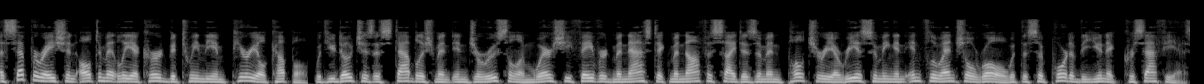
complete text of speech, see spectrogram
A separation ultimately occurred between the imperial couple, with Eudocia's establishment in Jerusalem where she favored monastic Monophysitism and Pulcheria reassuming an influential role with the support of the eunuch Chrysaphius.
